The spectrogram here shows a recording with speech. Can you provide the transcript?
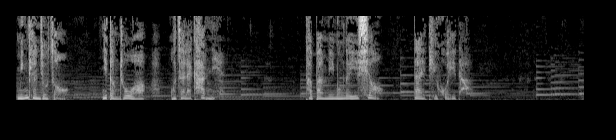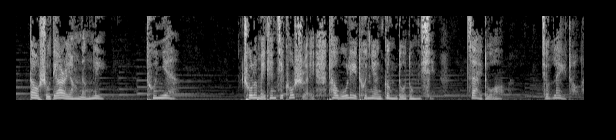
明天就走，你等着我，我再来看你。”他半迷蒙的一笑，代替回答。倒数第二样能力，吞咽。除了每天几口水，他无力吞咽更多东西。再多，就累着了。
